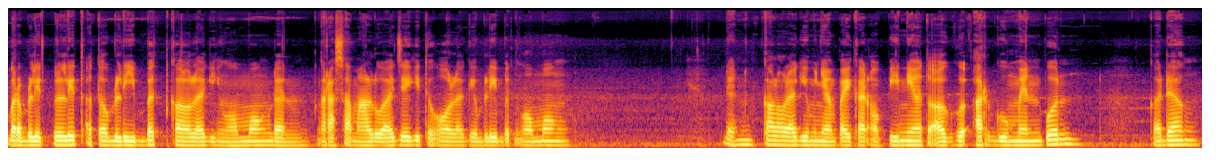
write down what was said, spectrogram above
berbelit-belit atau belibet kalau lagi ngomong dan ngerasa malu aja gitu kalau lagi belibet ngomong. Dan kalau lagi menyampaikan opini atau argumen pun kadang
